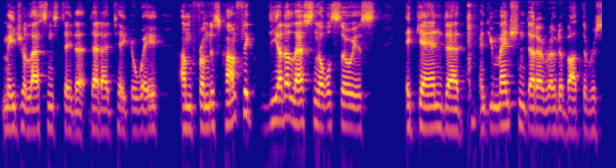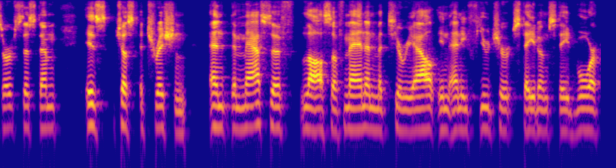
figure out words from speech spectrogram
major lessons that, that I take away um, from this conflict. The other lesson also is again that and you mentioned that i wrote about the reserve system is just attrition and the massive loss of men and material in any future state on state war.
